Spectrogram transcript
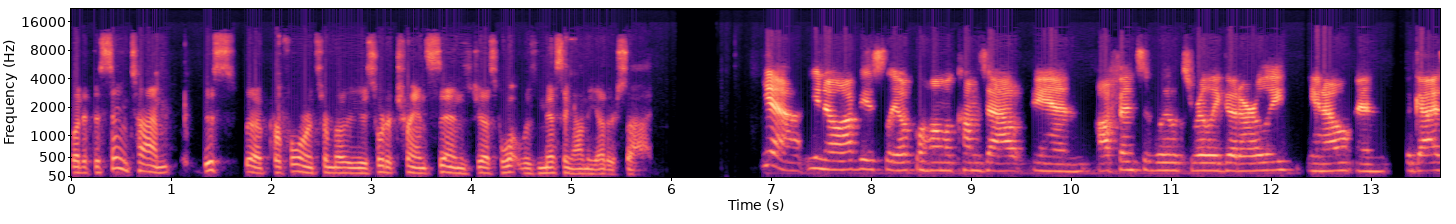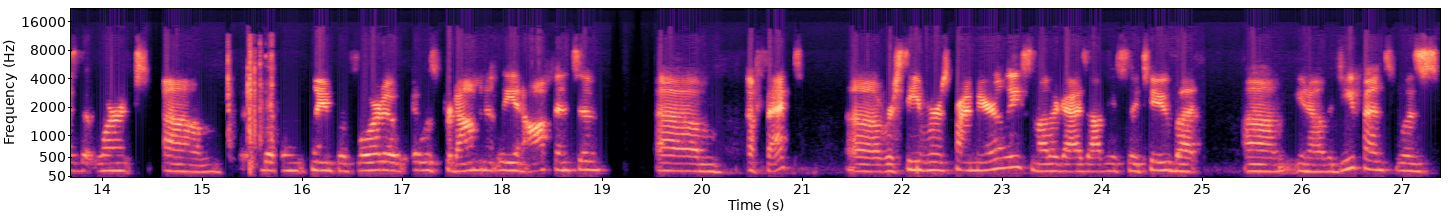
But at the same time, this uh, performance from OU sort of transcends just what was missing on the other side. Yeah, you know, obviously Oklahoma comes out and offensively looks really good early, you know, and the guys that weren't um, that weren't playing for Florida, it was predominantly an offensive um, effect. Uh, receivers primarily, some other guys obviously too, but um, you know the defense was.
